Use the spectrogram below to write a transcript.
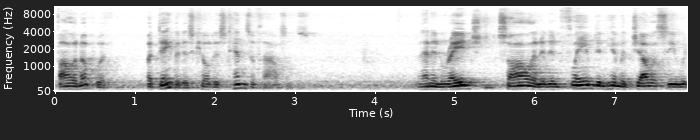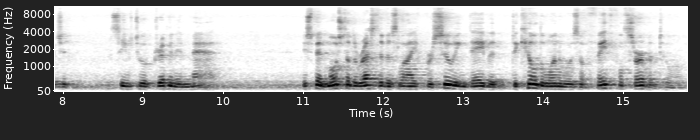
followed up with, but David has killed his tens of thousands. That enraged Saul and it inflamed in him a jealousy which it seems to have driven him mad. He spent most of the rest of his life pursuing David to kill the one who was a faithful servant to him.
